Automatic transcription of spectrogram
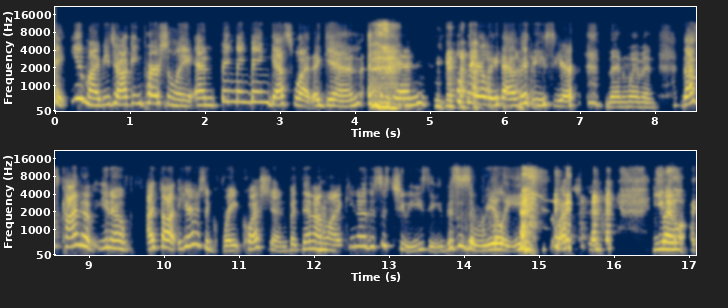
wait, you might be talking personally. And bing, bing, bing, guess what? Again, men clearly have it easier than women. That's kind of, you know, I thought, here's a great question. But then I'm mm-hmm. like, you know, this is too easy. This is a really easy question. you but, know, I,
